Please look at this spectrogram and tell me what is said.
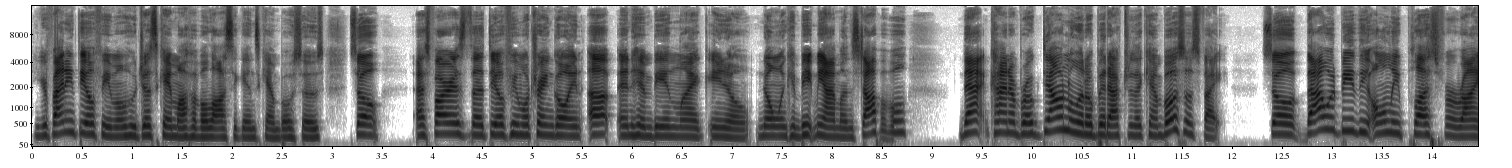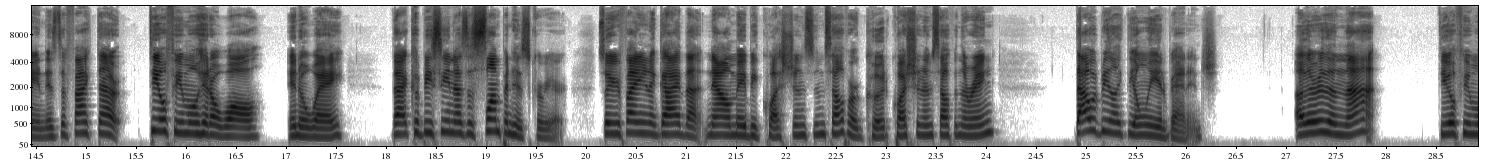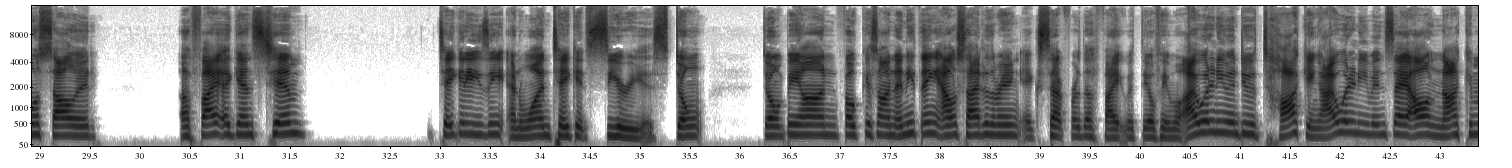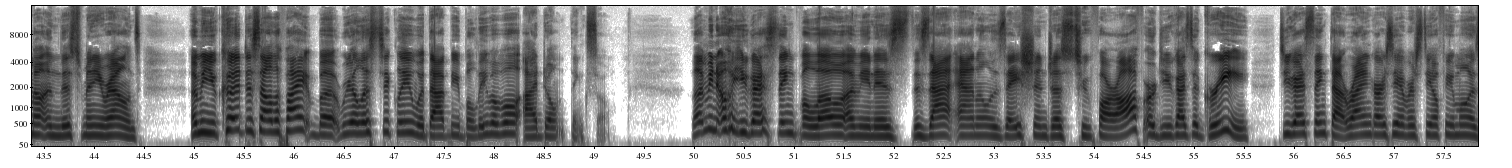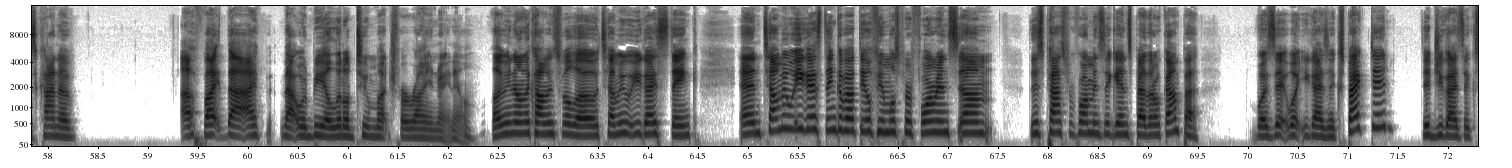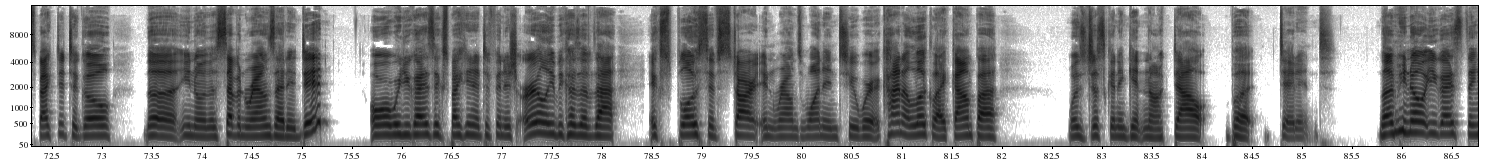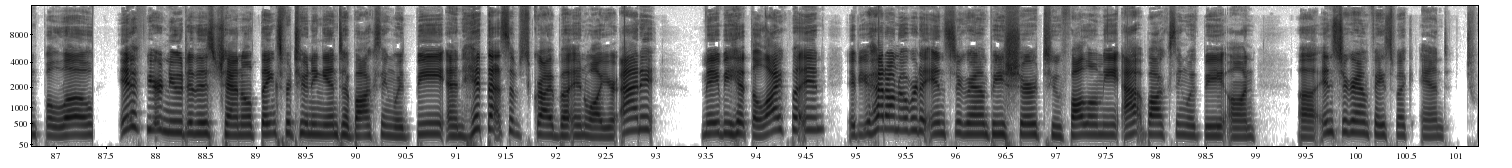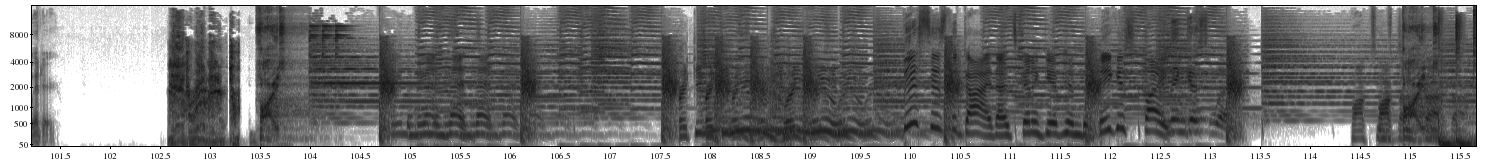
you're fighting Teofimo, who just came off of a loss against Kambosos. So as far as the Teofimo train going up and him being like, you know, no one can beat me, I'm unstoppable, that kind of broke down a little bit after the Kambosos fight. So that would be the only plus for Ryan is the fact that Teofimo hit a wall in a way that could be seen as a slump in his career. So you're fighting a guy that now maybe questions himself or could question himself in the ring. That would be like the only advantage. Other than that, Teofimo's solid. A fight against him, take it easy and one, take it serious. Don't don't be on focus on anything outside of the ring except for the fight with Teofimo. I wouldn't even do talking. I wouldn't even say I'll knock him out in this many rounds. I mean, you could to sell the fight, but realistically, would that be believable? I don't think so. Let me know what you guys think below. I mean, is is that analyzation just too far off, or do you guys agree? Do you guys think that Ryan Garcia versus Teofimo is kind of a fight that I that would be a little too much for Ryan right now? Let me know in the comments below. Tell me what you guys think, and tell me what you guys think about Teofimo's performance. Um, this past performance against Pedro Campa, was it what you guys expected? Did you guys expect it to go the you know the seven rounds that it did, or were you guys expecting it to finish early because of that explosive start in rounds one and two, where it kind of looked like Campa was just gonna get knocked out, but didn't? Let me know what you guys think below. If you're new to this channel, thanks for tuning in to Boxing with B and hit that subscribe button while you're at it. Maybe hit the like button. If you head on over to Instagram, be sure to follow me at Boxing with B on uh, Instagram, Facebook, and Twitter. Fight. Breaking, breaking news, breaking news. This is the guy that's going to give him the biggest fight. And then guess what? Boxing fight. fight.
